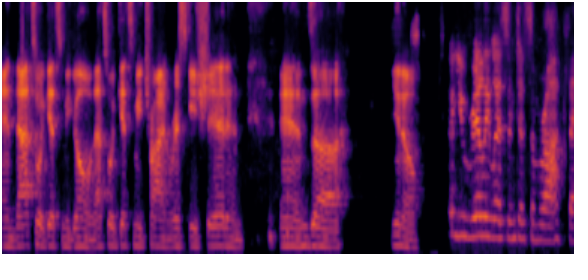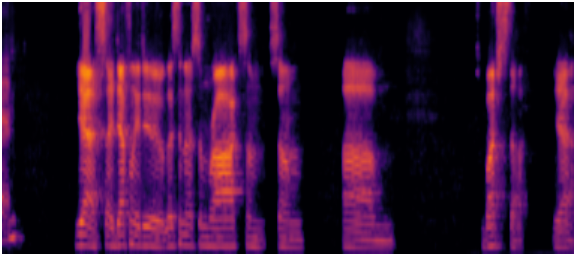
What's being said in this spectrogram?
and that's what gets me going. That's what gets me trying risky shit and and uh you know, So you really listen to some rock then? Yes, I definitely do. Listen to some rock, some some um bunch of stuff. Yeah.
